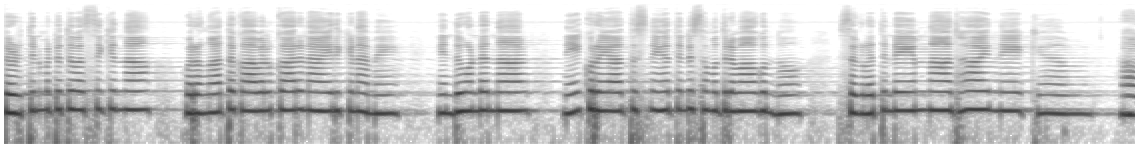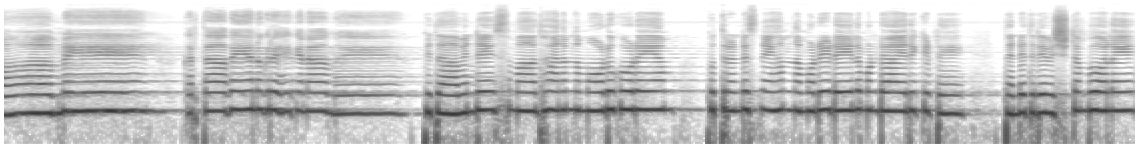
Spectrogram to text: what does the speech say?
തൊഴുത്തിൻ മുറ്റത്ത് വസിക്കുന്ന ഉറങ്ങാത്ത കാവൽക്കാരനായിരിക്കണമേ. എന്തുകൊണ്ടെന്നാൽ നീ കുറയാത്ത സ്നേഹത്തിന്റെ സമുദ്രമാകുന്നു. സകലത്തിന്റെയും നാഥായി നീക്കം ആമേ കർത്താവെ അനുഗ്രഹിക്കണമേ. പിതാവിന്റെ സമാധാനം നമ്മോടുകൂടെയും പുത്രന്റെ സ്നേഹം നമ്മുടെ ഇടയിലും ഉണ്ടായിരിക്കട്ടെ. തന്റെ തിരുവിഷ്ടം പോലെ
